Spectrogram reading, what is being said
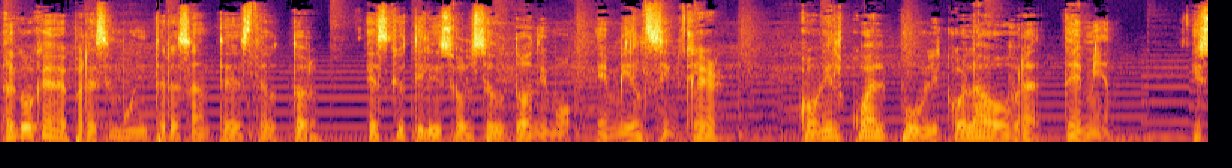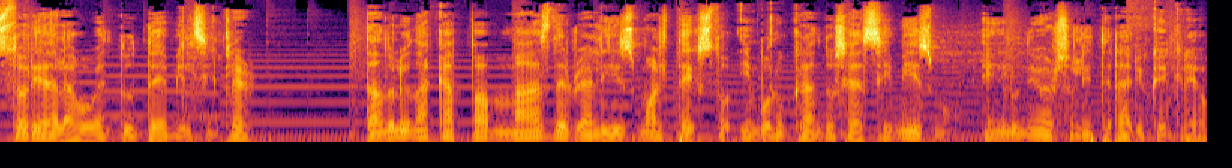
Algo que me parece muy interesante de este autor es que utilizó el seudónimo Emile Sinclair, con el cual publicó la obra Demian, Historia de la Juventud de Emile Sinclair, dándole una capa más de realismo al texto involucrándose a sí mismo en el universo literario que creó.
